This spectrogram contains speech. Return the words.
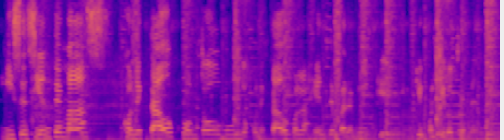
y se siente más conectado con todo el mundo, conectado con la gente para mí que, que cualquier otro medio.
